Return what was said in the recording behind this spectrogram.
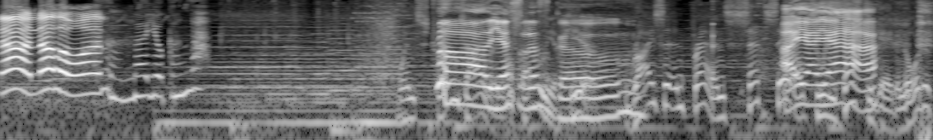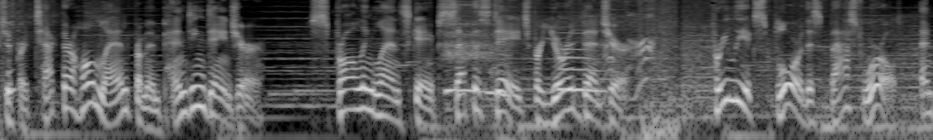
No, another one! Ah, yes, let's go. Ryza and friends set sail ay, to investigate ay. in order to protect their homeland from impending danger. Sprawling landscapes set the stage for your adventure. Freely explore this vast world and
